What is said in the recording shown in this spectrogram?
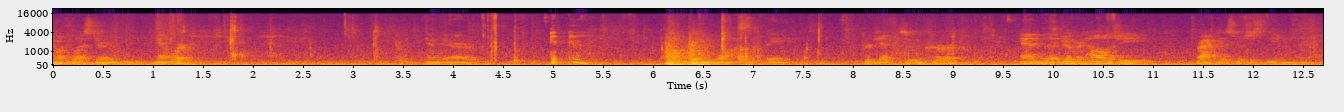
Northwestern network. And their operating loss they project to incur, and the dermatology practice, which is leaving the network.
